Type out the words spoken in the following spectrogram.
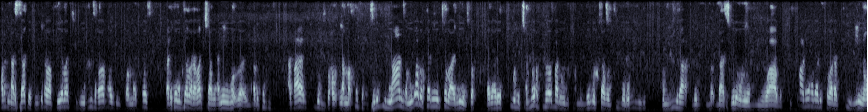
baranasabwe kugira bapfume bakiri imanza baba bagirizwa amakosa. Bareke n'inko bareke abagirizwa n'amakosa bakiri imanza mugabo atari n'icyo bagirizwa babarekure cyangwa bapfume babarungika mu gihugu cyabo cy'u Burundi kugira ba- basubire mu mirimo iwabo kuko hariho abariko barapfira ino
